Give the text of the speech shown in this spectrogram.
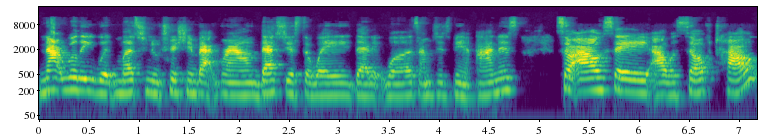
not really with much nutrition background. That's just the way that it was. I'm just being honest. So I'll say I was self taught.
